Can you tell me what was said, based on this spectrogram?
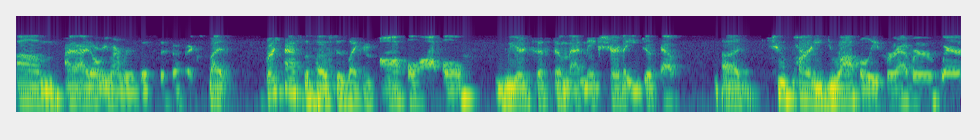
Um, I, I don't remember the specifics, but first past the post is like an awful, awful weird system that makes sure that you just have a two-party duopoly forever where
